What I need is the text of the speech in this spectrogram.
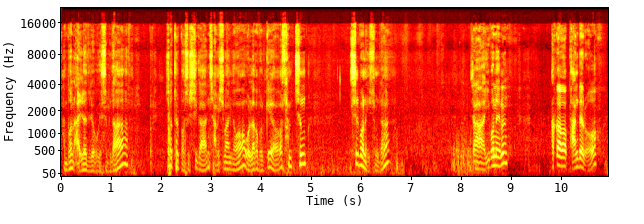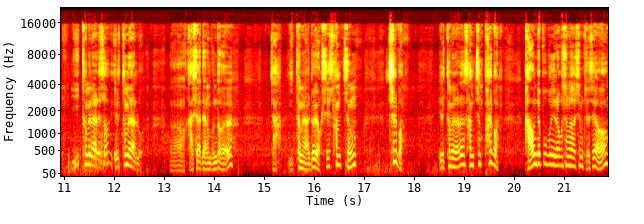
한번 알려드려 보겠습니다. 셔틀버스 시간 잠시만요. 올라가 볼게요. 3층 7번에 있습니다. 자, 이번에는 아까 반대로 2터미널에서 1터미널로 어, 가셔야 되는 분들 자, 2터미널도 역시 3층 7번 1터미널은 3층 8번 가운데 부분이라고 생각하시면 되세요.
